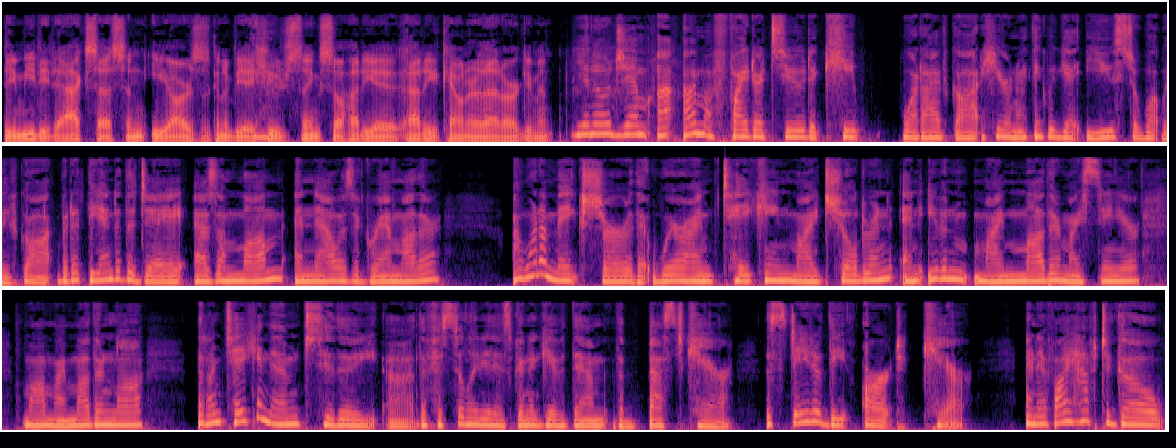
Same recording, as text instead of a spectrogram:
the immediate access, and ERs is going to be a huge thing. So how do you how do you counter that argument? You know, Jim, I, I'm a fighter too to keep what I've got here, and I think we get used to what we've got. But at the end of the day, as a mom and now as a grandmother, I want to make sure that where I'm taking my children and even my mother, my senior mom, my mother-in-law, that I'm taking them to the uh, the facility that's going to give them the best care, the state of the art care. And if I have to go,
